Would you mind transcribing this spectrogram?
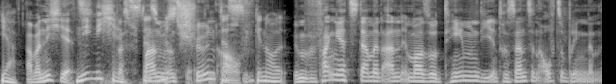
Ja. Aber nicht jetzt. Nee, nicht jetzt. Das sparen wir uns schön das, auf. Genau. Wir fangen jetzt damit an, immer so Themen, die interessant sind, aufzubringen. Dann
